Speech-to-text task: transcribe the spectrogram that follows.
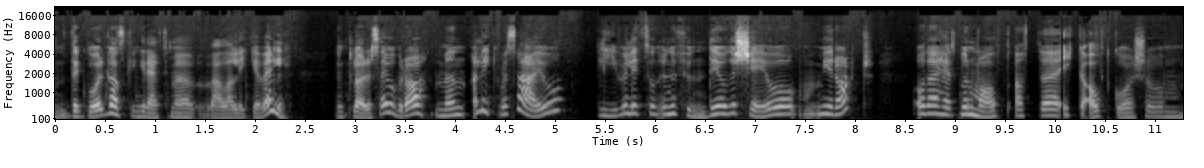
det går ganske greit med Val allikevel. Hun klarer seg jo bra, men allikevel så er jo livet litt sånn underfundig, og det skjer jo mye rart. Og det er helt normalt at uh, ikke alt går som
